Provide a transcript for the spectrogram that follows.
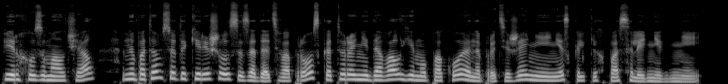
Пирху замолчал, но потом все-таки решился задать вопрос, который не давал ему покоя на протяжении нескольких последних дней.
